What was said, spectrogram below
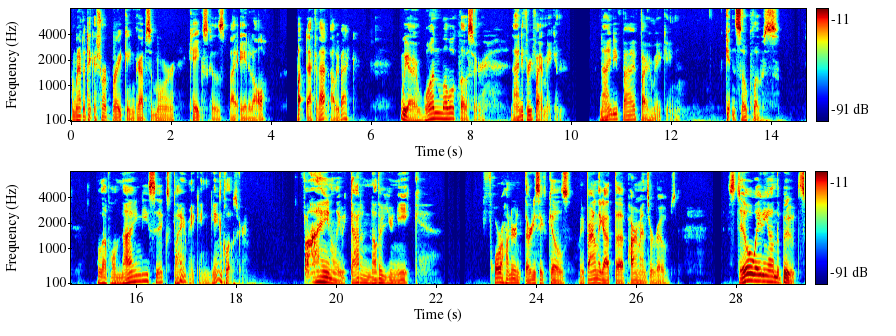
I'm gonna have to take a short break and grab some more cakes because I ate it all. But after that, I'll be back. We are one level closer. 93 fire making. 95 fire making. Getting so close. Level 96 fire making. Getting closer. Finally, we got another unique. 436 kills. We finally got the Pyromancer robes. Still waiting on the boots,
